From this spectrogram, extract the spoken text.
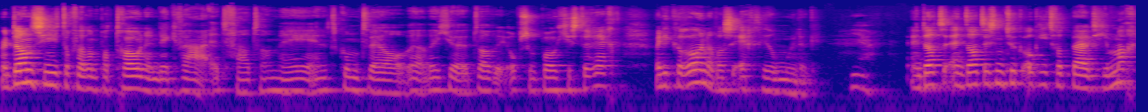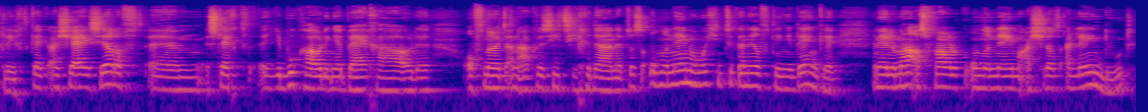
Maar dan zie je toch wel een patroon en denk je van, ah, het valt wel mee en het komt wel, wel, weet je, het wel weer op zijn pootjes terecht. Maar die corona was echt heel moeilijk. Ja. En dat, en dat is natuurlijk ook iets wat buiten je macht ligt. Kijk, als jij zelf ehm, slecht eh, je boekhouding hebt bijgehouden of nooit aan acquisitie gedaan hebt, als ondernemer moet je natuurlijk aan heel veel dingen denken. En helemaal als vrouwelijke ondernemer, als je dat alleen doet,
